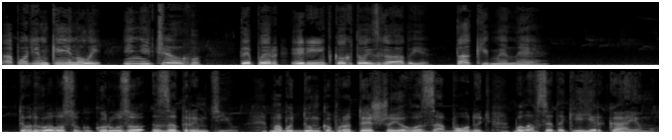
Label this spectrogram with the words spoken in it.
а потім кинули, і нічого. Тепер рідко хтось згадує. Так і мене. Тут голос у кукурузо затремтів. Мабуть, думка про те, що його забудуть, була все-таки гірка йому.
